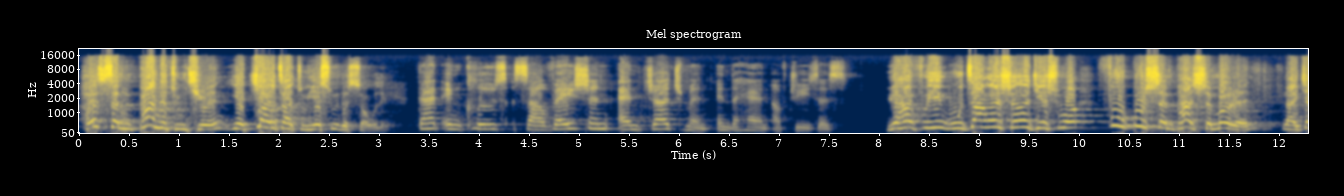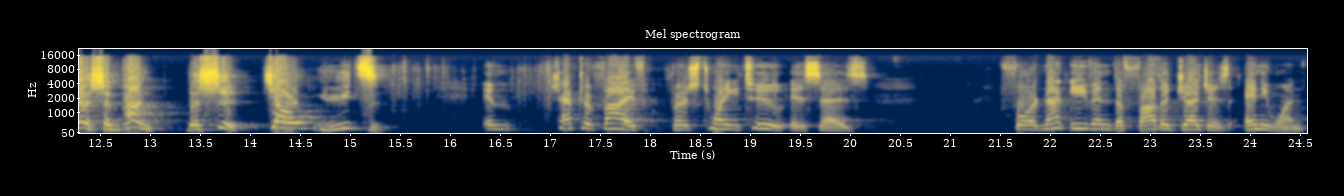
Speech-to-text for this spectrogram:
和审判的主权也交在主耶稣的手里。That includes salvation and judgment in the hand of Jesus. 约翰福音五章二十二节说：“父不审判什么人，乃将审判的事交于子。In chapter 5, verse 22, it says, For not even the Father judges anyone,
